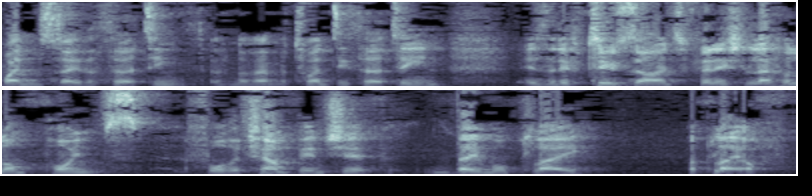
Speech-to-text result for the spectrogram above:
Wednesday, the 13th of November 2013, is that if two sides finish level on points for the championship, they will play a playoff.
